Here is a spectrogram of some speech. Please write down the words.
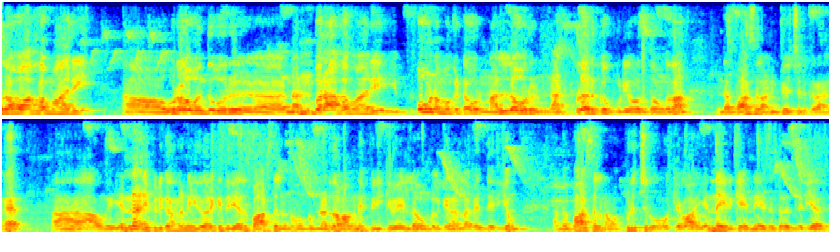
உறவாக மாறி உறவு வந்து ஒரு நண்பராக மாறி இப்பவும் நம்ம கிட்ட ஒரு நல்ல ஒரு நட்புல இருக்கக்கூடிய ஒருத்தவங்க தான் இந்த பார்சல் அனுப்பி வச்சிருக்கிறாங்க. அவங்க என்ன அனுப்பியிருக்காங்கன்னு இது வரைக்கும் தெரியாது. பார்சல் இன்னும் உங்க முன்னாடி தான் வாங்கினே பிரிக்கவே இல்லை. உங்களுக்கே நல்லாவே தெரியும். அந்த பார்சல் நம்ம பிரிச்சிருவோம். ஓகேவா என்ன இருக்கு என்ன எதுன்றது தெரியாது.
